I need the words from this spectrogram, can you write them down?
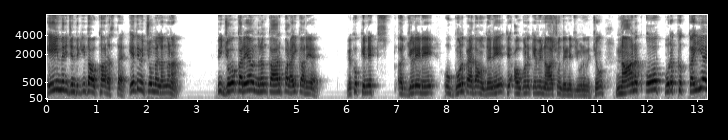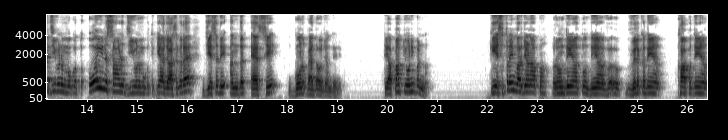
ਇਹੀ ਮੇਰੀ ਜ਼ਿੰਦਗੀ ਦਾ ਔਖਾ ਰਸਤਾ ਹੈ। ਇਹਦੇ ਵਿੱਚੋਂ ਮੈਂ ਲੰਘਣਾ। ਵੀ ਜੋ ਕਰਿਆ, ਉਹ ਨਿਰੰਕਾਰ ਭਲਾਈ ਕਰ ਰਿਹਾ ਹੈ। ਵੇਖੋ ਕਿੰਨੇ ਜਿਹੜੇ ਨੇ, ਉਹ ਗੁਣ ਪੈਦਾ ਹੁੰਦੇ ਨੇ ਤੇ ਔਗਣ ਕਿਵੇਂ ਨਾਸ਼ ਹੁੰਦੇ ਨੇ ਜੀਵਨ ਵਿੱਚੋਂ। ਨਾਨਕ, ਉਹ ਪੁਰਖ ਕਹੀਏ ਜੀਵਨ ਮੁਕਤ, ਉਹੀ ਇਨਸਾਨ ਜੀਵਨ ਮੁਕਤ ਕਿਹਾ ਜਾ ਸਕਦਾ ਹੈ, ਜਿਸ ਦੇ ਅੰਦਰ ਐਸੇ ਗੁਣ ਪੈਦਾ ਹੋ ਜਾਂਦੇ ਨੇ। ਤੇ ਆਪਾਂ ਕਿਉਂ ਨਹੀਂ ਬਣਨਾ? ਕਿ ਇਸ ਤਰ੍ਹਾਂ ਹੀ ਮਰ ਜਾਣਾ ਆਪਾਂ, ਰੋਂਦੇ ਆਂ, ਧੁੰਦੇ ਆਂ ਵਿਲਕਦੇ ਆਂ, ਖੱਪਦੇ ਆਂ।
